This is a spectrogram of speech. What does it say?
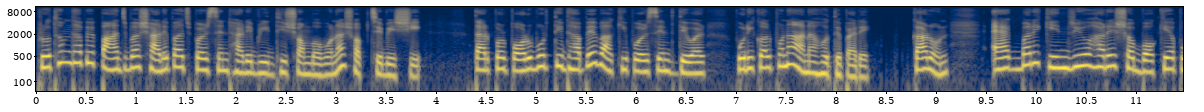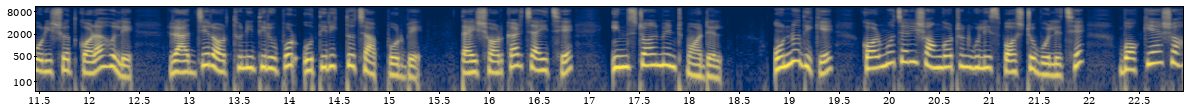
প্রথম ধাপে পাঁচ বা সাড়ে পাঁচ পার্সেন্ট হারে বৃদ্ধির সম্ভাবনা সবচেয়ে বেশি। তারপর পরবর্তী ধাপে বাকি পার্সেন্ট দেওয়ার পরিকল্পনা আনা হতে পারে। কারণ, একবারে কেন্দ্রীয় হারে সব বকেয়া পরিশোধ করা হলে রাজ্যের অর্থনীতির উপর অতিরিক্ত চাপ পড়বে। তাই সরকার চাইছে ইনস্টলমেন্ট মডেল। অন্যদিকে, কর্মচারী সংগঠনগুলি স্পষ্ট বলেছে, বকেয়াসহ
